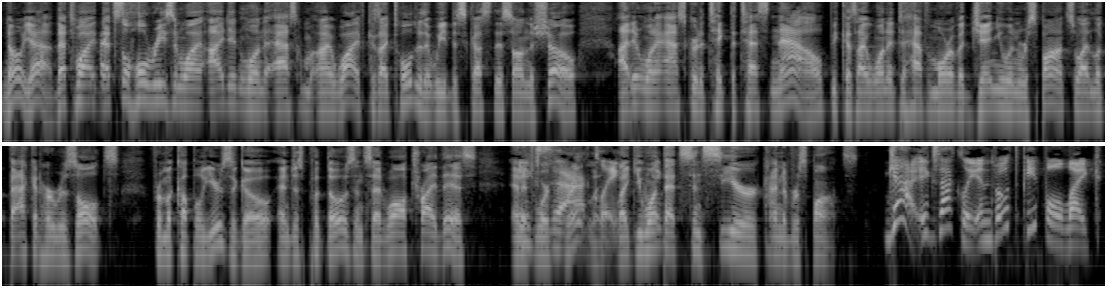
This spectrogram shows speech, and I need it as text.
No, yeah, that's why. That's the whole reason why I didn't want to ask my wife because I told her that we had discussed this on the show. I didn't want to ask her to take the test now because I wanted to have more of a genuine response. So I looked back at her results from a couple years ago and just put those and said, "Well, I'll try this," and it's worked greatly. Exactly. Like you want that sincere kind of response. Yeah, exactly. And both people like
